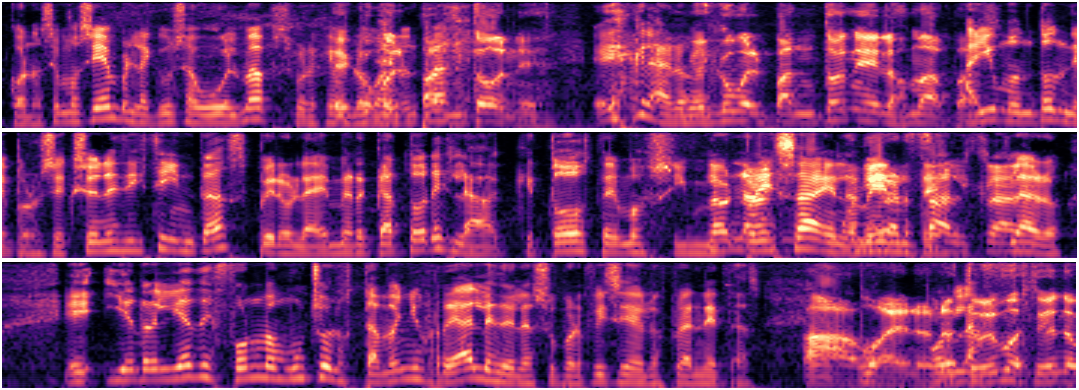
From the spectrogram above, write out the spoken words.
conocemos siempre, es la que usa Google Maps, por Es ejemplo. como cuando el entras. pantone. Es claro. Es como el pantone de los mapas. Hay un montón de proyecciones distintas, pero la de Mercator es la que todos tenemos La una- impresa en la universal, mente. claro. Eh, y en realidad deforma mucho los tamaños reales de la superficie de los planetas. Ah, Por- bueno, por lo la estuvimos estudiando.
